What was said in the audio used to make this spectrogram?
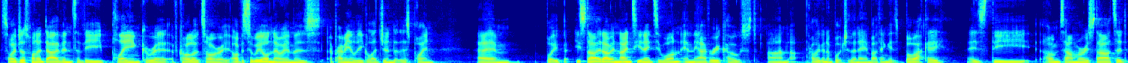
So I just want to dive into the playing career of Kolo Touré. Obviously, we all know him as a Premier League legend at this point. Um, but he started out in 1981 in the Ivory Coast, and I'm probably going to butcher the name, but I think it's Bouaké is the hometown where he started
